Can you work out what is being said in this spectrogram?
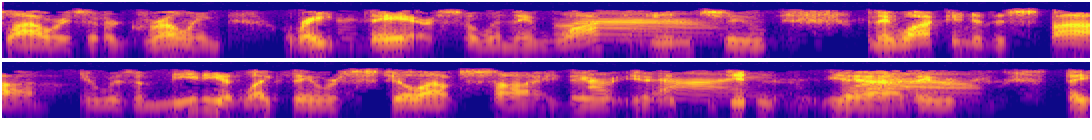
flowers that are growing right Mm-hmm. there. So when they walked wow. into when they walked into the spa, it was immediate like they were still outside. They were it, it didn't yeah, wow. they were they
